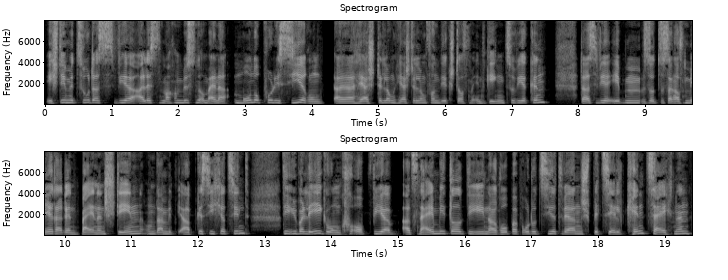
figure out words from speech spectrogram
Ich stimme zu, dass wir alles machen müssen, um einer Monopolisierung Herstellung, Herstellung von Wirkstoffen entgegenzuwirken, dass wir eben sozusagen auf mehreren Beinen stehen und damit abgesichert sind. Die Überlegung, ob wir Arzneimittel, die in Europa produziert werden, speziell kennzeichnen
